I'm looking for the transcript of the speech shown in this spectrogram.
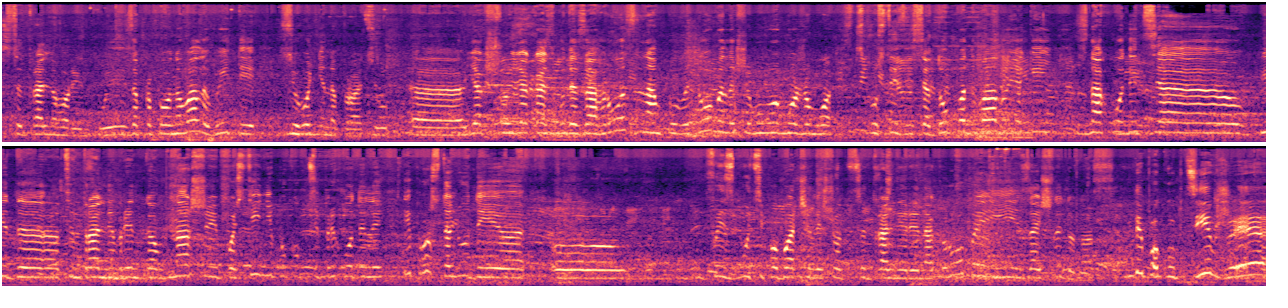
з центрального ринку і запропонували вийти сьогодні на працю. Е, якщо якась буде загроза, нам повідомили, що ми можемо спуститися до підвалу, який знаходиться під е, центральним ринком. Наші постійні покупці приходили і просто люди. е, е, у Фейсбуці побачили, що центральний ринок робить, і зайшли до нас. Де покупці вже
